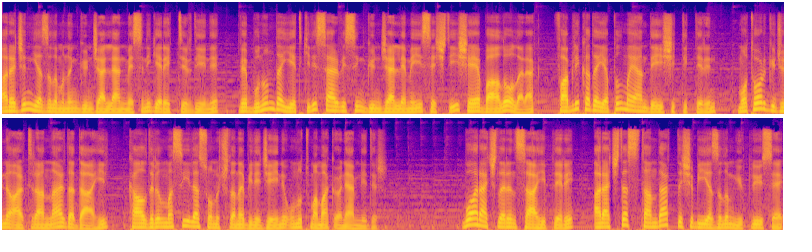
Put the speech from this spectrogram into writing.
aracın yazılımının güncellenmesini gerektirdiğini ve bunun da yetkili servisin güncellemeyi seçtiği şeye bağlı olarak, fabrikada yapılmayan değişikliklerin, motor gücünü artıranlar da dahil, kaldırılmasıyla sonuçlanabileceğini unutmamak önemlidir. Bu araçların sahipleri, araçta standart dışı bir yazılım yüklüyse,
